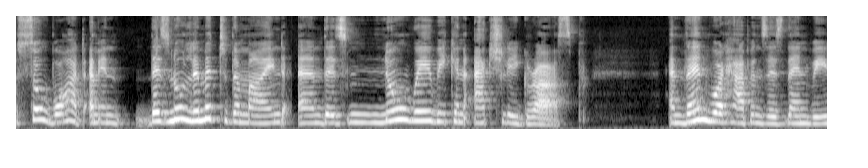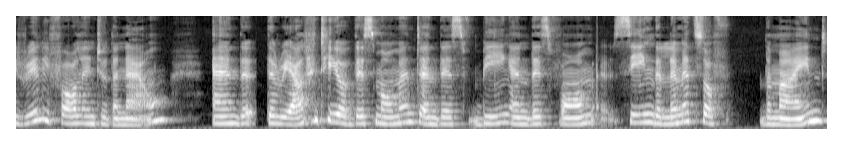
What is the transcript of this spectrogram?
so what? I mean there's no limit to the mind and there's no way we can actually grasp. And then what happens is then we really fall into the now and the, the reality of this moment and this being and this form seeing the limits of the mind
